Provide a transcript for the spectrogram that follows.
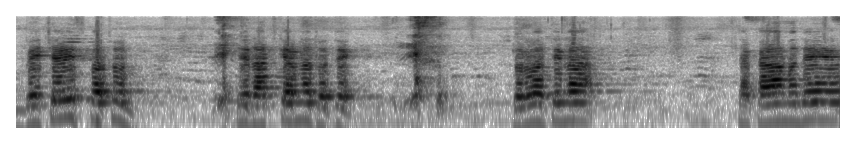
बेचाळीसपासून जे राजकारणात होते. सुरुवातीला त्या काळामध्ये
